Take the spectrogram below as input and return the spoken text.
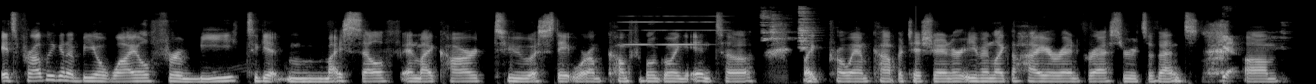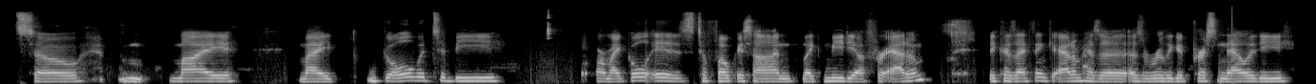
it's probably going to be a while for me to get myself and my car to a state where I'm comfortable going into like pro am competition or even like the higher end grassroots events. Yeah. Um, so m- my my goal would to be or my goal is to focus on like media for Adam because I think Adam has a has a really good personality.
